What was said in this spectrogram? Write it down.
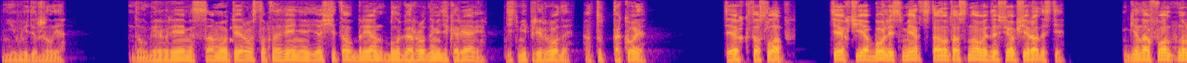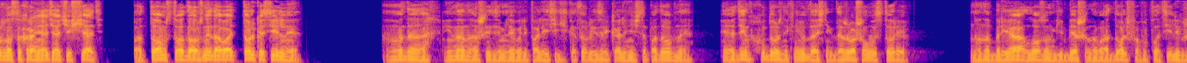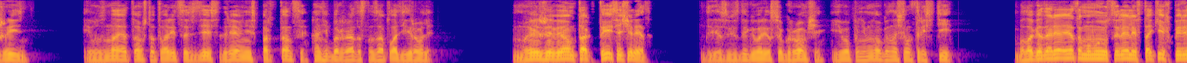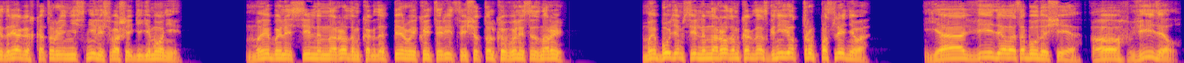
Не выдержал я. Долгое время, с самого первого столкновения, я считал Бриан благородными дикарями, детьми природы, а тут такое. Тех, кто слаб, тех, чья боль и смерть станут основой для всеобщей радости. Генофонд нужно сохранять и очищать. Потомство должны давать только сильные. О да, и на нашей земле были политики, которые изрекали нечто подобное, и один художник-неудачник даже вошел в историю. Но на Бриа лозунги бешеного Адольфа воплотили в жизнь. И узная о том, что творится здесь, древние спартанцы, они бы радостно зааплодировали. «Мы живем так тысячи лет!» Две звезды говорил все громче, и его понемногу начало трясти. «Благодаря этому мы уцелели в таких передрягах, которые не снились вашей гегемонии. Мы были сильным народом, когда первый кайтерит еще только вылез из норы. Мы будем сильным народом, когда сгниет труп последнего. Я видел это будущее. О, видел!»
